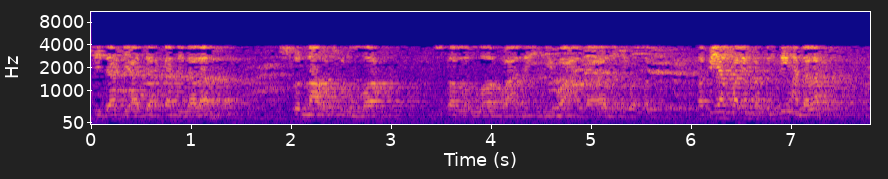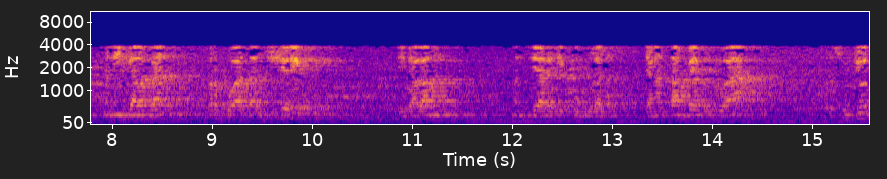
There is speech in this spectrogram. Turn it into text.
tidak diajarkan di dalam sunnah Rasulullah Sallallahu Alaihi Wasallam. Tapi yang paling penting adalah meninggalkan perbuatan syirik di dalam menziarahi kuburan. Jangan sampai berdoa, bersujud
